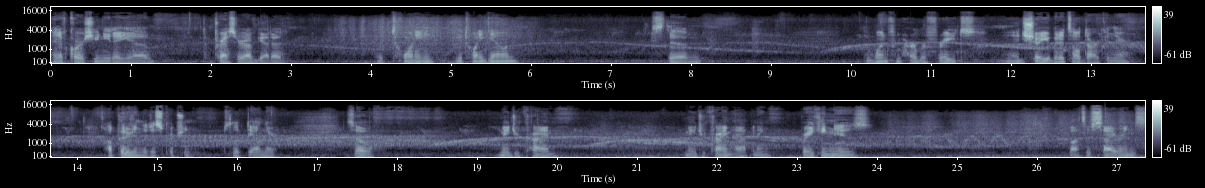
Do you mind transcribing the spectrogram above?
And of course, you need a uh, compressor. I've got a, a 20, a 20 gallon. It's the the one from Harbor Freight I'd show you, but it's all dark in there. I'll put it in the description. Just look down there. So, major crime. Major crime happening. Breaking news. Lots of sirens.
